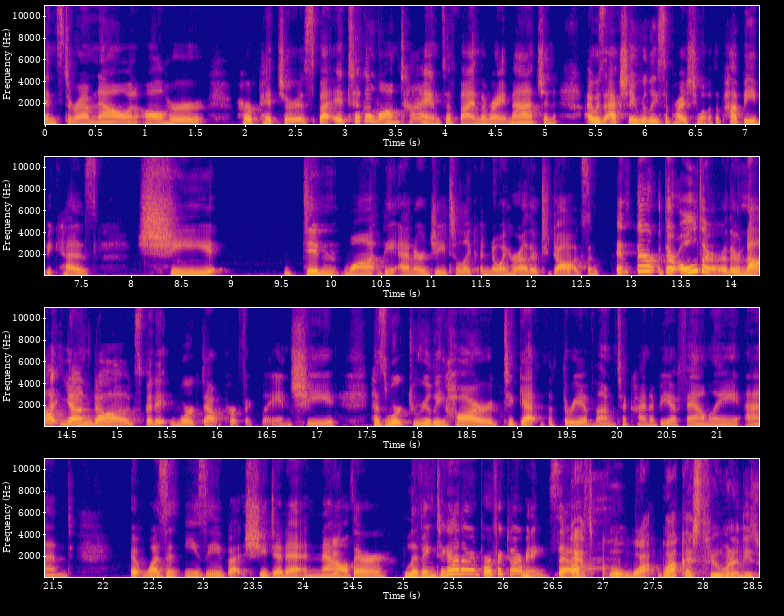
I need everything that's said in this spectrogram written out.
instagram now and all her her pictures but it took a long time to find the right match and i was actually really surprised she went with a puppy because she didn't want the energy to like annoy her other two dogs and, and they're they're older they're not young dogs but it worked out perfectly and she has worked really hard to get the three of them to kind of be a family and it wasn't easy but she did it and now they're living together in perfect harmony so that's cool. Walk, walk us through one of these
